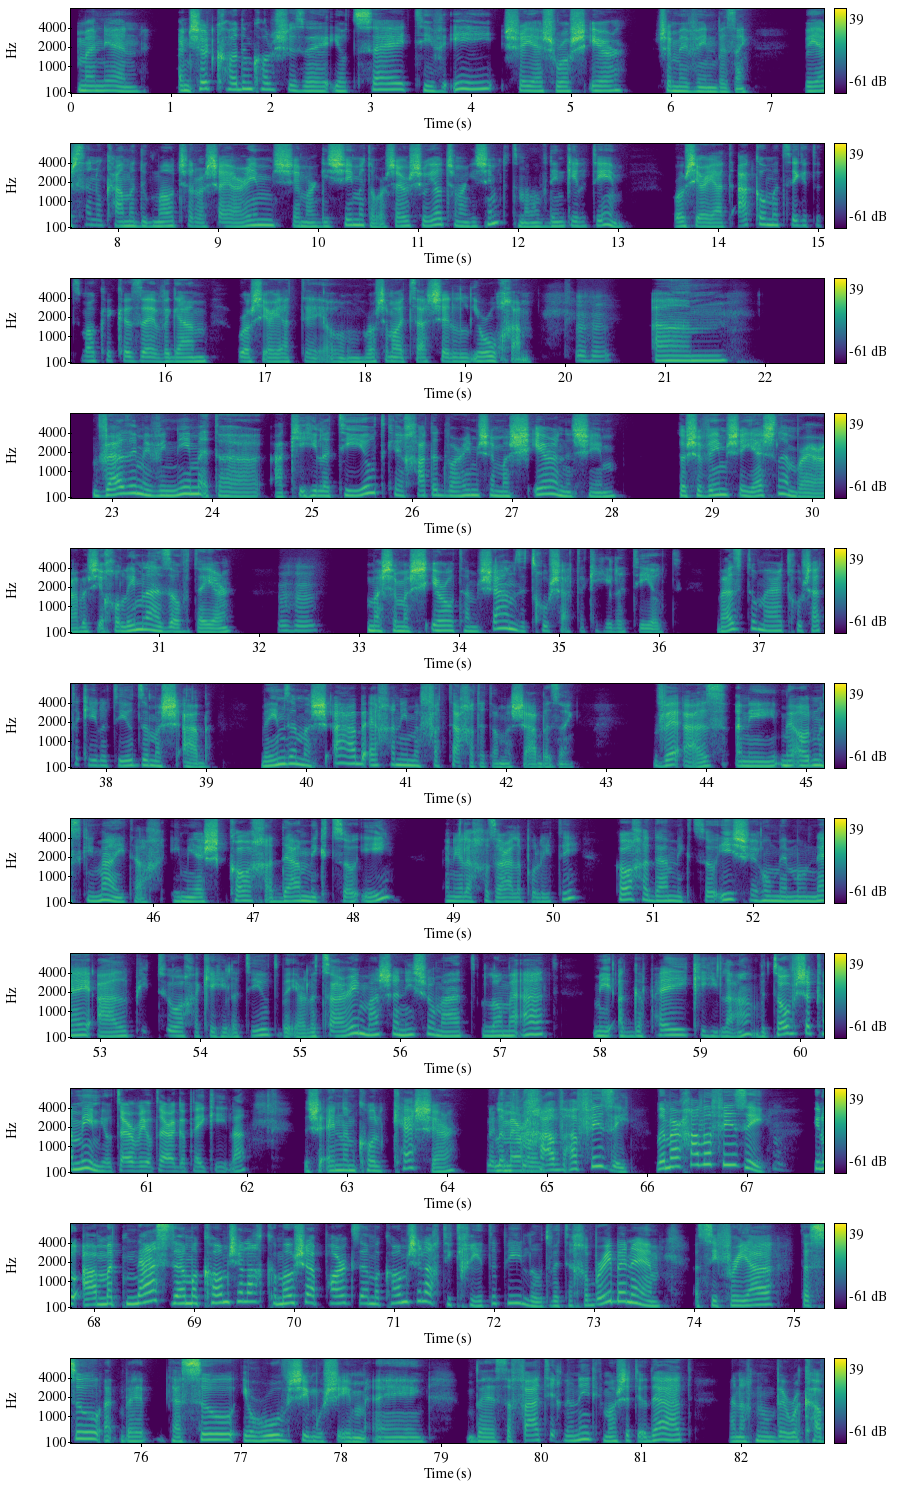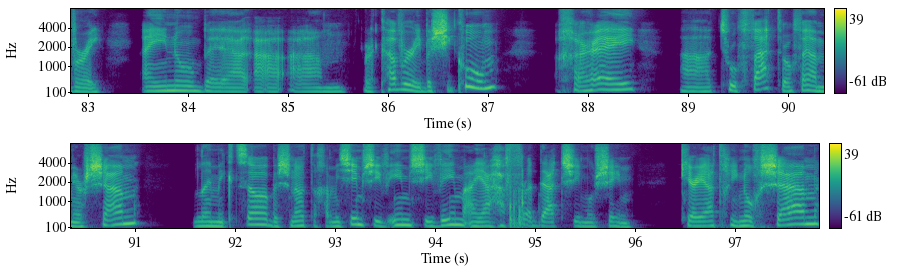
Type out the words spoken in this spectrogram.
מעניין. אני חושבת קודם כל שזה יוצא טבעי שיש ראש עיר שמבין בזה. ויש לנו כמה דוגמאות של ראשי ערים שמרגישים את, או ראשי רשויות שמרגישים את עצמם עובדים קהילתיים. ראש עיריית עכו מציג את עצמו ככזה, וגם ראש עיריית, אה, או ראש המועצה של ירוחם. Mm-hmm. Um, ואז הם מבינים את הקהילתיות כאחד הדברים שמשאיר אנשים תושבים שיש להם ברירה ושיכולים לעזוב את העיר, mm-hmm. מה שמשאיר אותם שם זה תחושת הקהילתיות. ואז את אומרת, תחושת הקהילתיות זה משאב, ואם זה משאב, איך אני מפתחת את המשאב הזה? ואז אני מאוד מסכימה איתך, אם יש כוח אדם מקצועי, אני אלך חזרה לפוליטי, כוח אדם מקצועי שהוא ממונה על פיתוח הקהילתיות בעיר. לצערי, מה שאני שומעת לא מעט מאגפי קהילה, וטוב שקמים יותר ויותר אגפי קהילה, זה שאין להם כל קשר למרחב הפיזי, למרחב הפיזי. Hmm. כאילו המתנס זה המקום שלך כמו שהפארק זה המקום שלך, תקחי את הפעילות ותחברי ביניהם. הספרייה, תעשו, תעשו עירוב שימושים. אה, בשפה התכנונית, כמו שאת יודעת, אנחנו ב-recovery. היינו ב-recovery, בשיקום, אחרי התרופת, רופא המרשם למקצוע בשנות ה-50, 70, 70 היה הפרדת שימושים. קריית חינוך שם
